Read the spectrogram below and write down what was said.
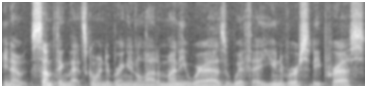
you know, something that's going to bring in a lot of money. Whereas with a university press,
